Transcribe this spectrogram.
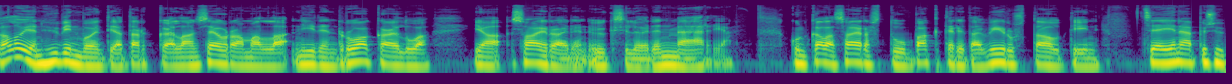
Kalojen hyvinvointia tarkkaillaan seuraamalla niiden ruokailua ja sairaiden yksilöiden määriä. Kun kala sairastuu bakteri- tai virustautiin, se ei enää pysy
